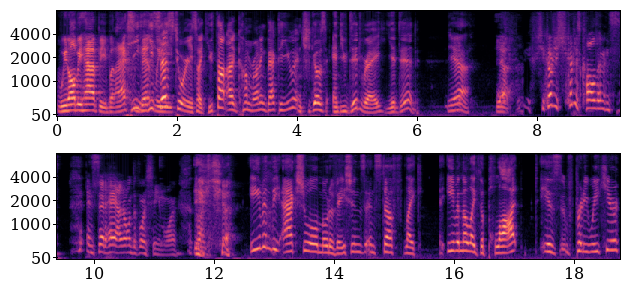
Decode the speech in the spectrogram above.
we'd all be happy. But I accidentally he says to her, he's like, "You thought I'd come running back to you," and she goes, "And you did, Ray. You did." Yeah. yeah, She could just, she could just called him and and said, "Hey, I don't want divorce anymore." yeah, yeah. Even the actual motivations and stuff like even though like the plot is pretty weak here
